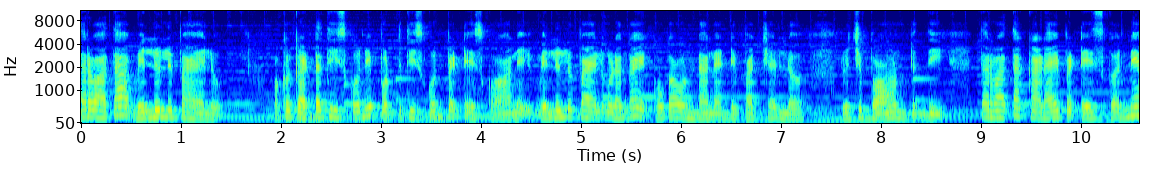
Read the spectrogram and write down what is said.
తర్వాత వెల్లుల్లిపాయలు ఒక గడ్డ తీసుకొని పొట్టు తీసుకొని పెట్టేసుకోవాలి. వెల్లుల్లిపాయలు కూడా ఎక్కువగా ఉండాలండి పచ్చళ్ళలో. రుచి బాగుంటుంది. తర్వాత కడాయి పెట్టేసుకొని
